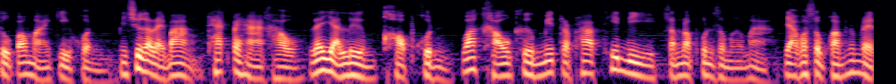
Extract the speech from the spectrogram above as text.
สู่เป้าหมายกี่คน มีชื่ออะไรบ้าง แท็กไปหาเขา และอย่าลืมขอบคุณ ว่าเขาคือมิตรภาพที่ดีสำหรับคุณเสมอมา อยากประสบความสำเร็จ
